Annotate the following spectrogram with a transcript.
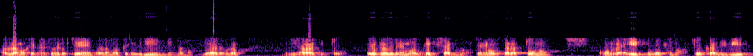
Hablamos generación del 80, hablamos de Pellegrini, hablamos de Vidal, hablamos de de todo. Pero creo que tenemos que actualizarnos, tenemos que estar a tono con la época que nos toca vivir.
